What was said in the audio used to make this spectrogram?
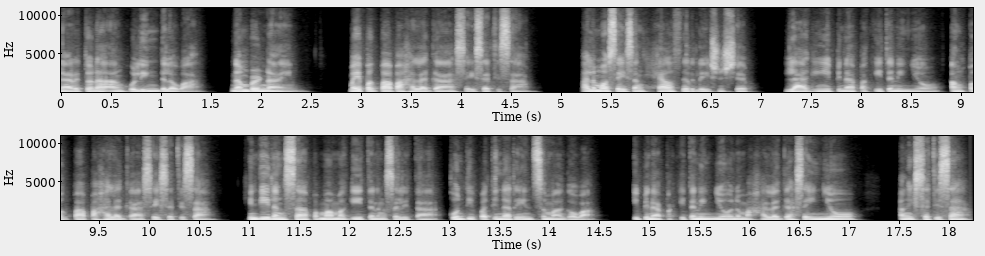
Narito na ang huling dalawa. Number nine, may pagpapahalaga sa isa't isa. Alam mo sa isang healthy relationship, laging ipinapakita ninyo ang pagpapahalaga sa isa't isa. Hindi lang sa pamamagitan ng salita, kundi pati na rin sa mga gawa. Ipinapakita ninyo na mahalaga sa inyo ang isa't isa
